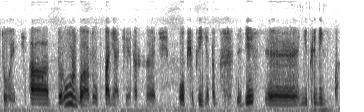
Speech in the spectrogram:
стоить. А дружба, ну, понятие, так сказать, общепринятым, здесь э, неприменима.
